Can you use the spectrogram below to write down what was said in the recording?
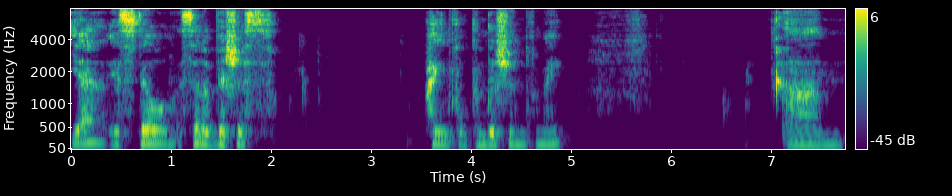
yeah, it's still it's still a vicious, painful condition for me. Um,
